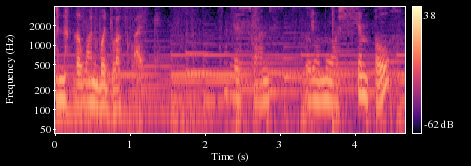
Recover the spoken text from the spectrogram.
another one would look like. This one, a little more simple.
